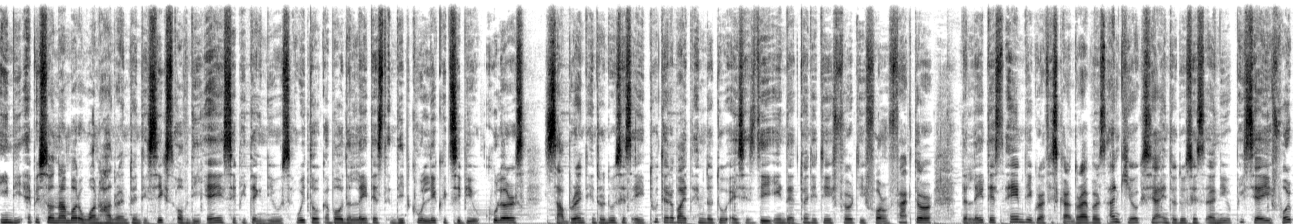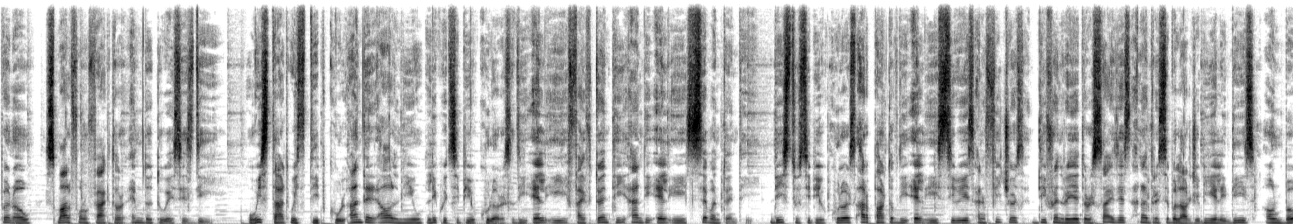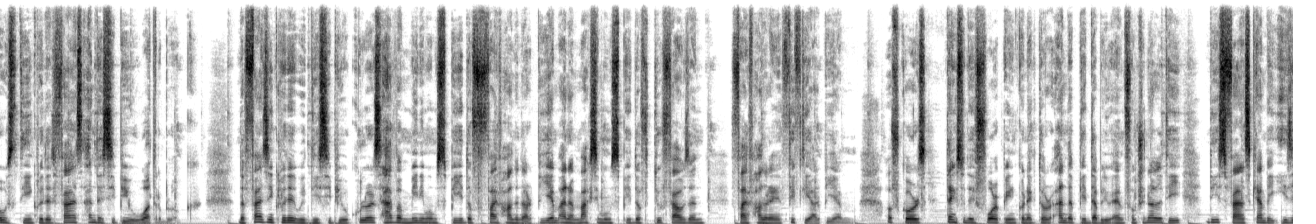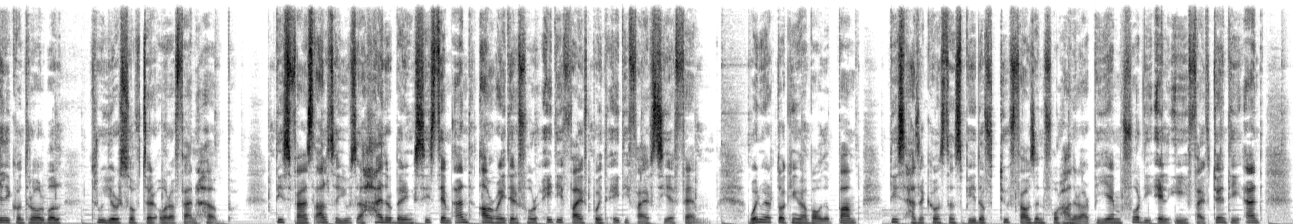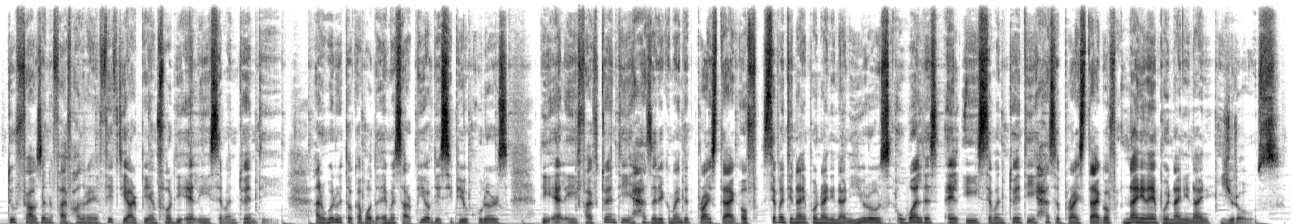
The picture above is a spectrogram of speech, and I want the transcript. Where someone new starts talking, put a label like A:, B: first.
A: In the episode number 126 of the ASAP Tech News, we talk about the latest Deepcool liquid CPU coolers. Sabrent introduces a 2TB M.2 SSD in the 2230 form factor, the latest AMD graphics card drivers, and Kioxia introduces a new PCIe 4.0 small form factor M.2 SSD. We start with Deepcool and their all-new liquid CPU coolers, the LE520 and the LE720. These two CPU coolers are part of the LE series and features different radiator sizes and addressable RGB LEDs on both the included fans and the CPU water block. The fans included with these CPU coolers have a minimum speed of 500 RPM and a maximum speed of 2000 550 RPM. Of course, thanks to the 4-pin connector and the PWM functionality, these fans can be easily controllable through your software or a fan hub. These fans also use a hydro bearing system and are rated for 85.85 CFM. When we are talking about the pump, this has a constant speed of 2400 RPM for the LE520 and 2550 RPM for the LE720. And when we talk about the MSRP of the CPU coolers, the LE520 has a recommended price tag of 79.99 euros, while the LE720 has a price tag of 99.99 euros.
